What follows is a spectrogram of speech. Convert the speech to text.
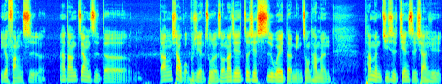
一个方式了？那当这样子的当效果不显著的时候，那些这些示威的民众，他们他们即使坚持下去，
